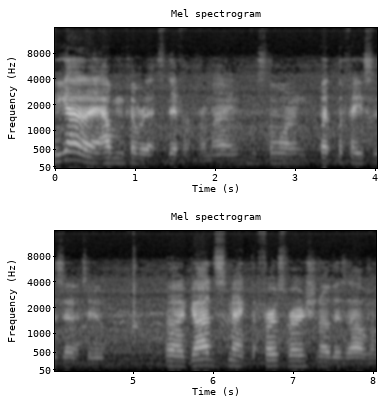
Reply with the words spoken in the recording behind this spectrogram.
he got an album cover that's different from mine. It's the one, but the face is in it too. Uh, Godsmack, the first version of this album,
